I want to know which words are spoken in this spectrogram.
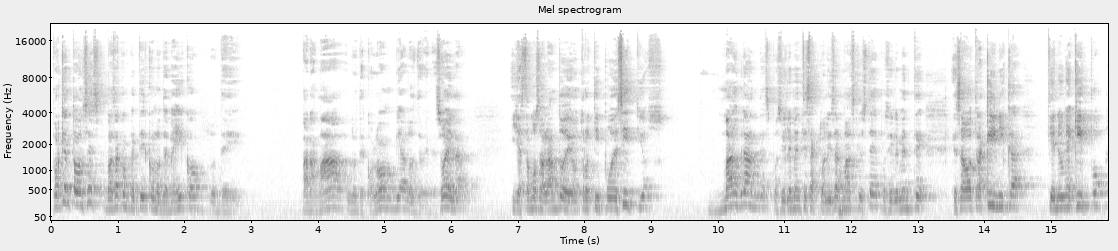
Porque entonces vas a competir con los de México, los de Panamá, los de Colombia, los de Venezuela, y ya estamos hablando de otro tipo de sitios más grandes, posiblemente se actualizan más que usted, posiblemente esa otra clínica tiene un equipo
